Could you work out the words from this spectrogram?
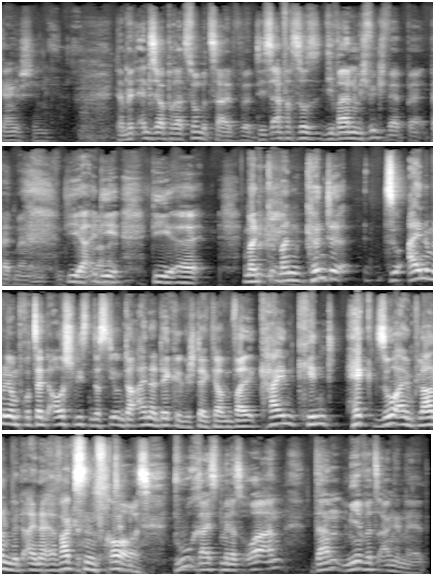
Gern geschehen. Damit endlich Operation bezahlt wird. Die ist einfach so, die war nämlich wirklich Bat- Bat- Batman. Die, Wahrheit. die, die, äh, man, man könnte zu einer Million Prozent ausschließen, dass die unter einer Decke gesteckt haben, weil kein Kind hackt so einen Plan mit einer erwachsenen Frau aus. Du reißt mir das Ohr an, dann mir wird's angenäht.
